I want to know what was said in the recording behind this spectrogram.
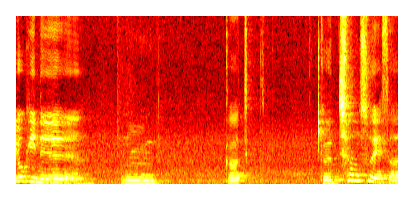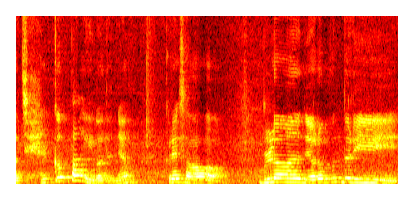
여기 여기는 음, 그, 그 층수에서 제일 끝방이거든요. 그래서 물론 여러분들이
